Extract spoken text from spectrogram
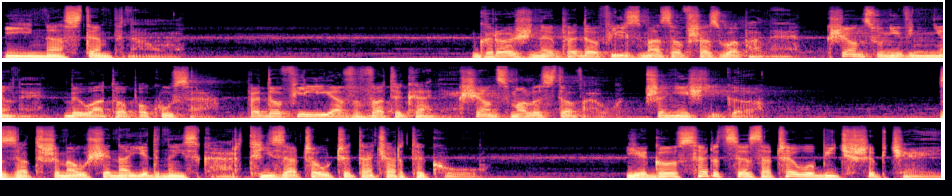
i następną. Groźny pedofil z Mazowsza złapany, ksiądz uniewinniony. Była to pokusa. Pedofilia w Watykanie. Ksiądz molestował. Przenieśli go. Zatrzymał się na jednej z kart i zaczął czytać artykuł. Jego serce zaczęło bić szybciej.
